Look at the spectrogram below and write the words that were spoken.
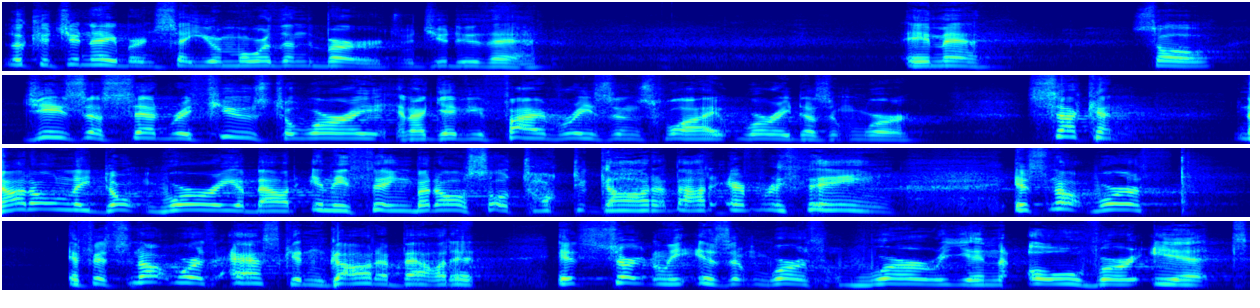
Look at your neighbor and say, You're more than the birds. Would you do that? Amen. So Jesus said, Refuse to worry, and I gave you five reasons why worry doesn't work. Second, not only don't worry about anything, but also talk to God about everything. It's not worth, if it's not worth asking God about it, it certainly isn't worth worrying over it.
